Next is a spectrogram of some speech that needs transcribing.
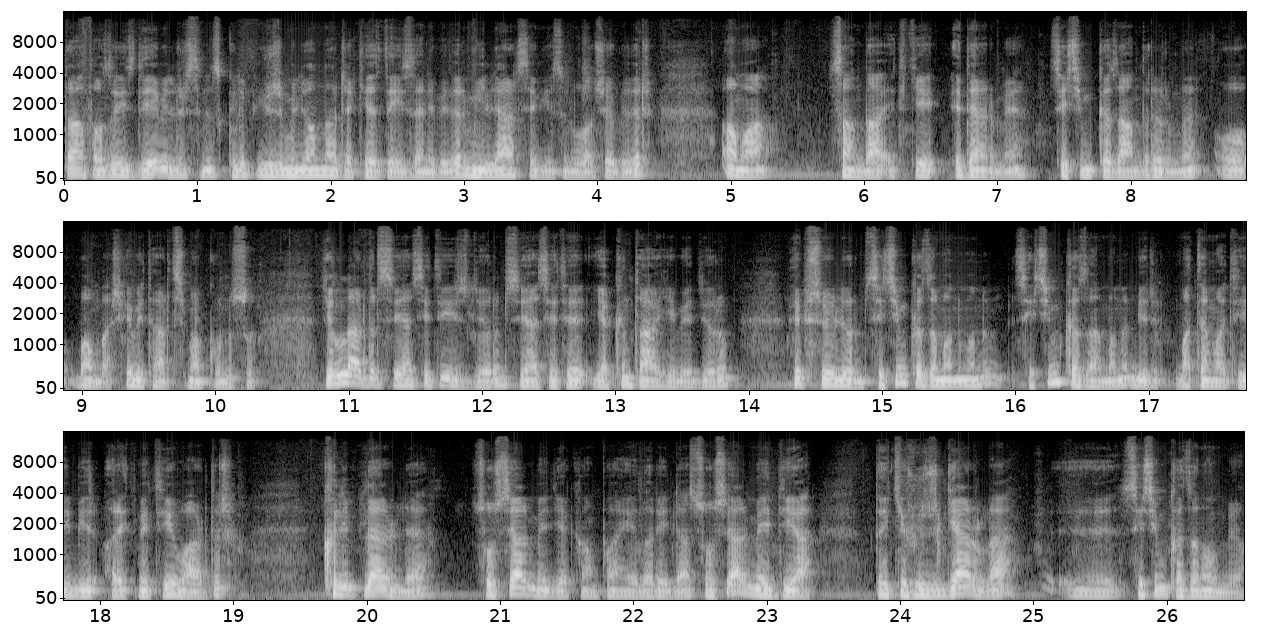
daha fazla izleyebilirsiniz. Klip yüz milyonlarca kez de izlenebilir, milyar seviyesine ulaşabilir. Ama sandığa etki eder mi, seçim kazandırır mı o bambaşka bir tartışma konusu. Yıllardır siyaseti izliyorum, siyaseti yakın takip ediyorum. Hep söylüyorum seçim kazanmanın seçim kazanmanın bir matematiği, bir aritmetiği vardır. Kliplerle, sosyal medya kampanyalarıyla, sosyal medyadaki rüzgarla e, seçim kazanılmıyor.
